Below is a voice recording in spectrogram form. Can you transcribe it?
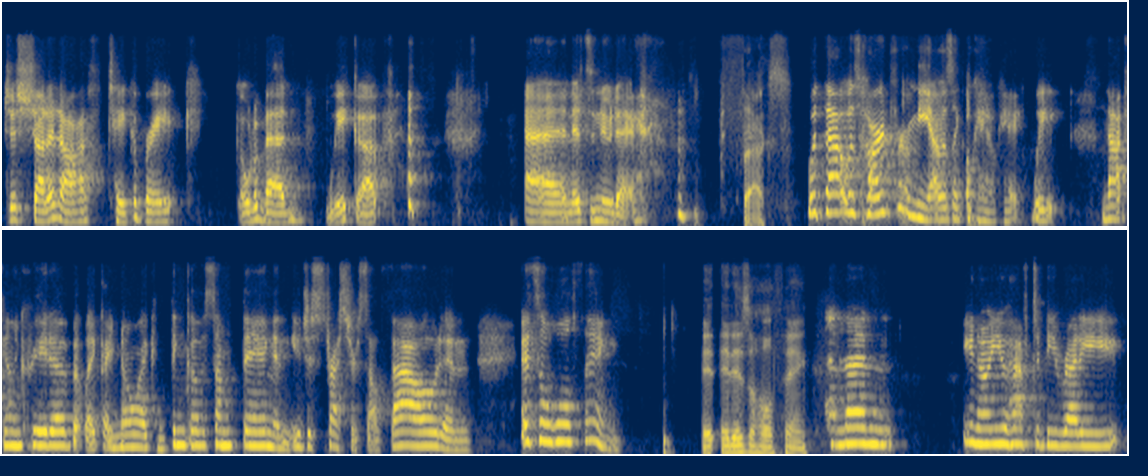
just shut it off, take a break, go to bed, wake up, and it's a new day. Facts. But that was hard for me. I was like, okay, okay, wait, not feeling creative, but like I know I can think of something, and you just stress yourself out, and it's a whole thing. It, it is a whole thing. And then, you know, you have to be ready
